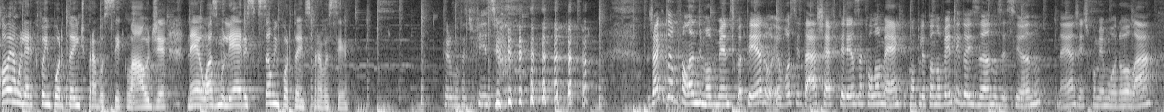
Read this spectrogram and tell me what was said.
qual é a mulher que foi importante para você, Cláudia, né, ou as mulheres que são importantes para você? Pergunta difícil. Já que estamos falando de movimento escoteiro, eu vou citar a chefe Tereza Colomé, que completou 92 anos esse ano, né? A gente comemorou lá.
